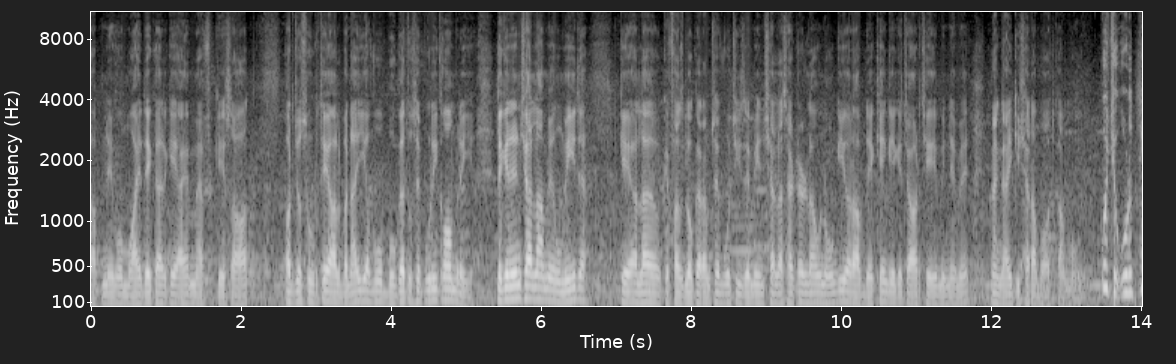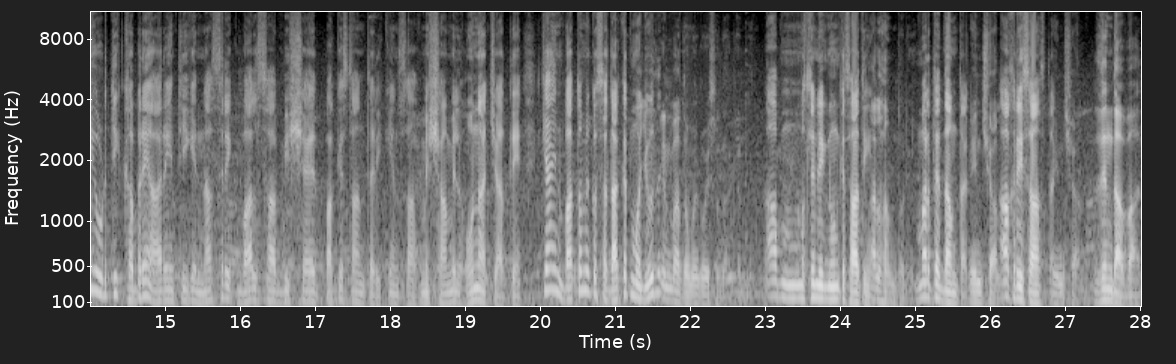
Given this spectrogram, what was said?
अपने वो माहे करके आईएमएफ के साथ और जो सूरत हाल बनाई है वो भुगत उसे पूरी कौम रही है। लेकिन इन हमें उम्मीद है कि अल्लाह के फजलो करम से वो चीज़ें भी इंशाल्लाह सेटल डाउन होंगी और आप देखेंगे कि चार छः महीने में महँगाई की शरह बहुत कम होगी। कुछ उड़ती उड़ती खबरें आ रही थी कि नासिर इकबाल साहब भी शायद पाकिस्तान तरीके इंसाफ में शामिल होना चाहते हैं। क्या इन बातों में कोई सदाकत मौजूद है? इन बातों में कोई सदाकत नहीं। आप मुस्लिम लीग नून के साथ ही अलहमदिल्ला मरते दम तक। इंशाल्लाह। आखिरी सांस तक। इंशाल्लाह। जिंदाबाद।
